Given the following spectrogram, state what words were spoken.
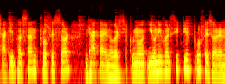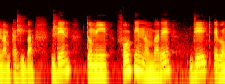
সাকিব হাসান প্রফেসর ঢাকা ইউনিভার্সিটি কোনো ইউনিভার্সিটির প্রফেসরের নামটা দিবা। দেন তুমি ফোরটিন নাম্বারে ডেট এবং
